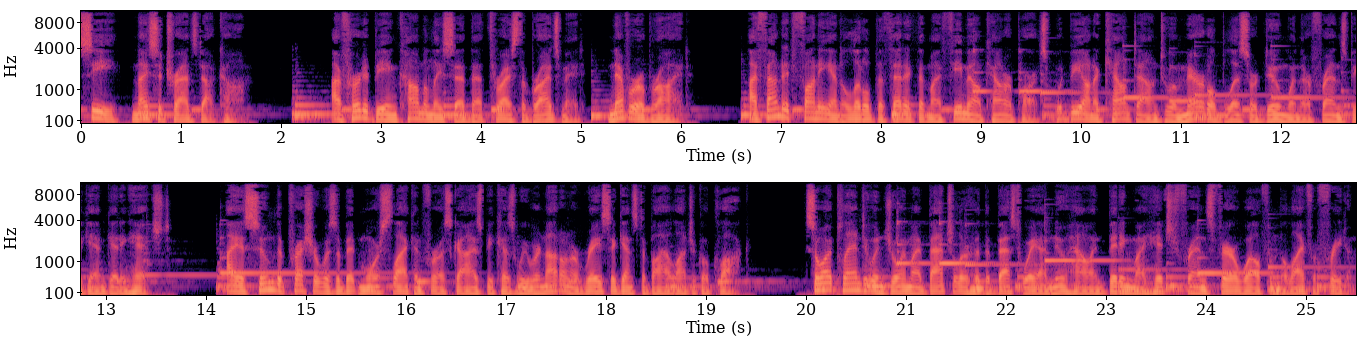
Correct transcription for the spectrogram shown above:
See, niceatrads.com. I've heard it being commonly said that thrice the bridesmaid, never a bride. I found it funny and a little pathetic that my female counterparts would be on a countdown to a marital bliss or doom when their friends began getting hitched. I assumed the pressure was a bit more slackened for us guys because we were not on a race against a biological clock. So I planned to enjoy my bachelorhood the best way I knew how and bidding my hitched friends farewell from the life of freedom.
